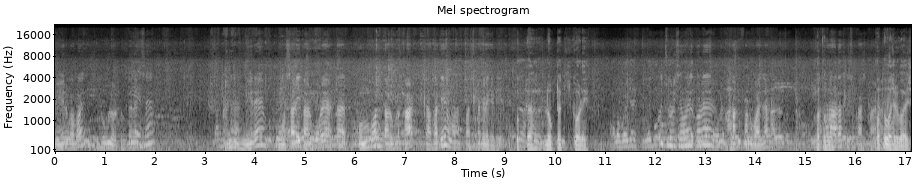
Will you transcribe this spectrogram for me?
মেয়ের বাবাই ঢুকলো ঢুকে দেখছে। মানে মেরে মশারি তার উপরে একটা কম্বল তার উপরে কাঠ চাপা দিয়ে আমার বাচ্চাটাকে রেখে দিয়েছে। লোকটা লোকটা কি করে? ওই চুরি চামারি করে ঢাক ফাঁক বাজায়। কত কিছু কাজ করে কত বছর বয়স?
